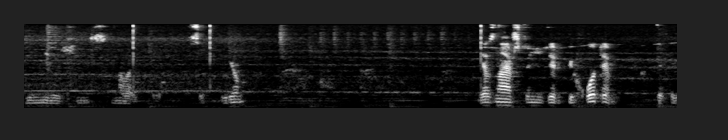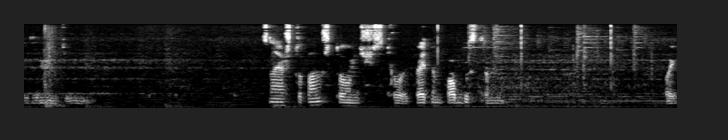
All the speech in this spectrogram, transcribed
Generations. Давайте всех берем. Я знаю, что не пехоты, как я так заметил. Знаю, что там, что он еще строит, поэтому по-быстрому. Ой.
